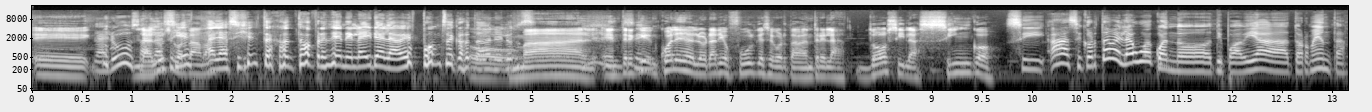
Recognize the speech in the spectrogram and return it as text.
Eh, La luz, la a, la luz se siesta, cortaba más. a la siesta, cuando todos prendían el aire a la vez, pum, se cortaba la Oh, luz. Mal. ¿Entre Sí. qué- ¿Cuál es el horario full que se cortaba? ¿Entre las 2 y las 5? Sí. Ah, se cortaba el agua cuando, tipo, había tormenta.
